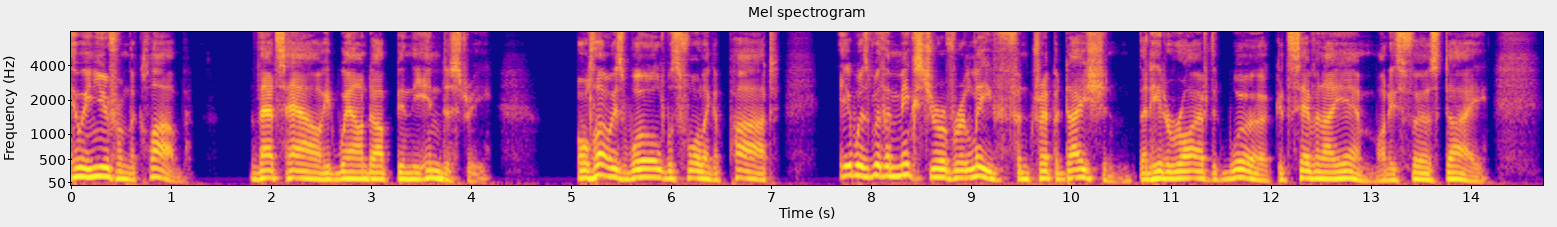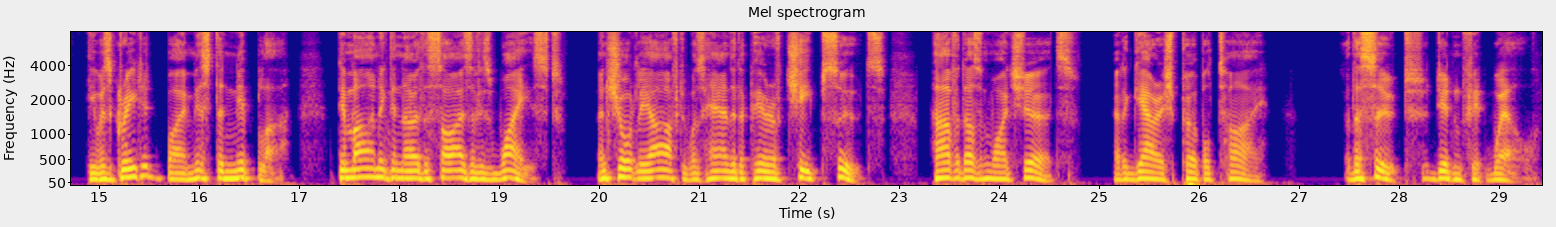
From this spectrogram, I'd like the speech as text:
who he knew from the club. That's how he'd wound up in the industry. Although his world was falling apart, it was with a mixture of relief and trepidation that he'd arrived at work at 7am on his first day. He was greeted by Mr. Nippler, demanding to know the size of his waist, and shortly after was handed a pair of cheap suits, half a dozen white shirts, and a garish purple tie. The suit didn't fit well.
